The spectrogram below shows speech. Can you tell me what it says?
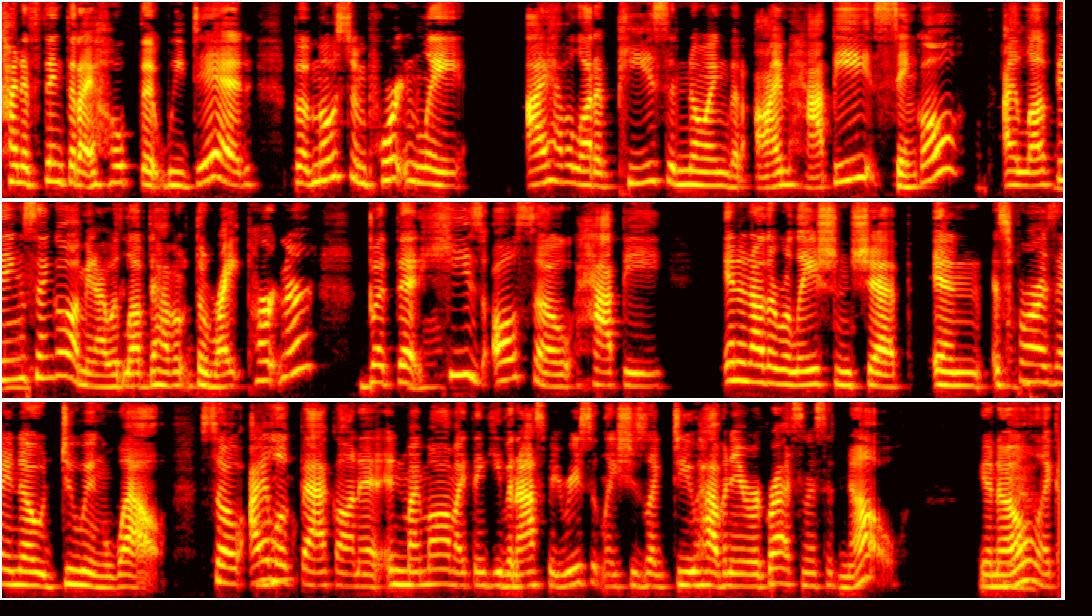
kind of think that I hope that we did. But most importantly, I have a lot of peace in knowing that I'm happy single. I love being Mm-hmm. single. I mean, I would love to have the right partner, but that Mhm. he's also happy in another relationship and as far as I know doing well. So I Mhm. look back on it and my mom I think even asked me recently she's like, "Do you have any regrets?" And I said, "No." You know, Yeah. like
